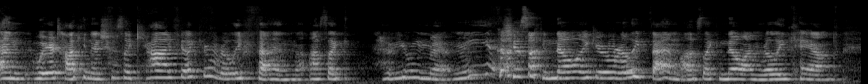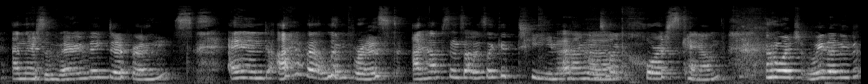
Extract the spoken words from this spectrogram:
And we were talking, and she was like, yeah, I feel like you're really femme. I was like. Have you met me? She was like, no, like you're really femme. I was like, no, I'm really camp. And there's a very big difference. And I have that limp wrist. I have since I was like a teen when I went to Uh-huh. like horse camp, which we don't even.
